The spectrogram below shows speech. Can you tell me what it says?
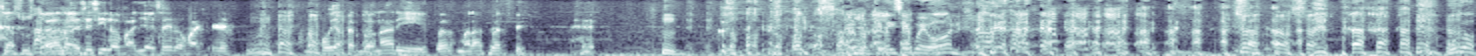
Se asustó. No, no, ese sí lo fallé, ese lo fallé. No podía perdonar y fue una mala suerte. Pero ¿por qué le dice huevón? Hugo,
